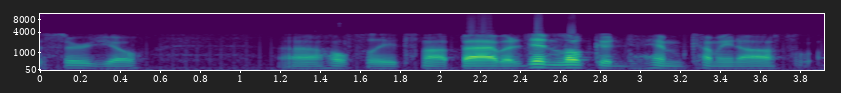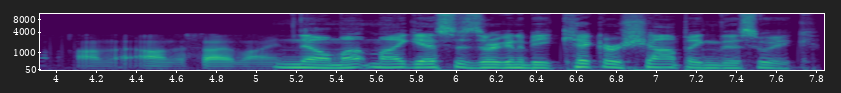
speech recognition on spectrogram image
to Sergio. uh, hopefully it's not bad. But it didn't look good him coming off on the on the sideline. No, my, my guess is they're going to be kicker shopping this week.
